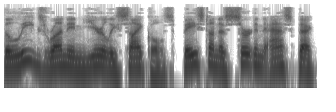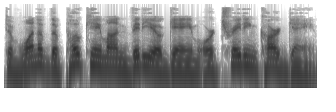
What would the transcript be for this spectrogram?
The leagues run in yearly cycles, based on a certain aspect of one of the Pokémon video game or trading card game.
